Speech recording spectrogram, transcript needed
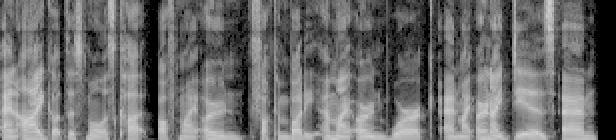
And I got the smallest cut off my own fucking body and my own work and my own ideas. And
